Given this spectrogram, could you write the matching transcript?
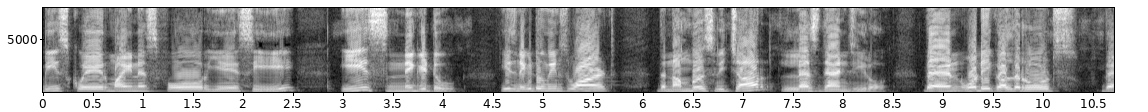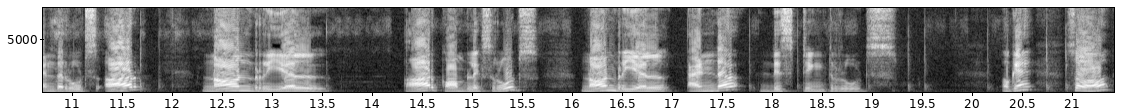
b square minus 4ac is negative is negative means what? The numbers which are less than 0 then what do you call the roots? Then the roots are non-real are complex roots non-real and distinct roots okay so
